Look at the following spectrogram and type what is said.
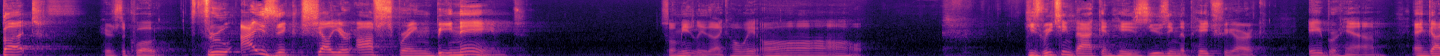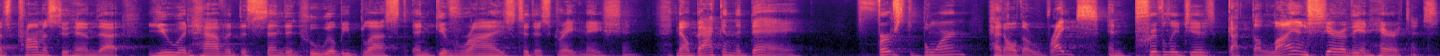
But, here's the quote through Isaac shall your offspring be named. So immediately they're like, oh, wait, oh. He's reaching back and he's using the patriarch Abraham and God's promise to him that you would have a descendant who will be blessed and give rise to this great nation. Now, back in the day, firstborn had all the rights and privileges, got the lion's share of the inheritance.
